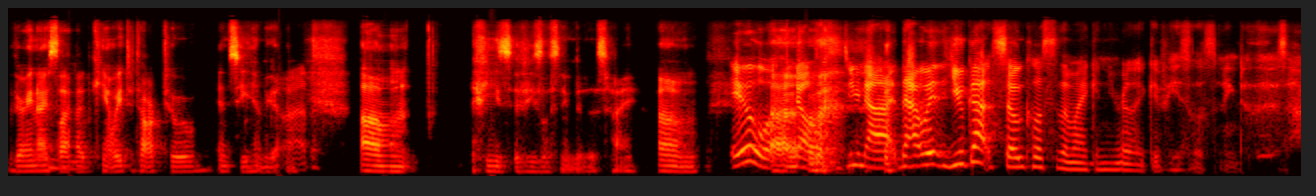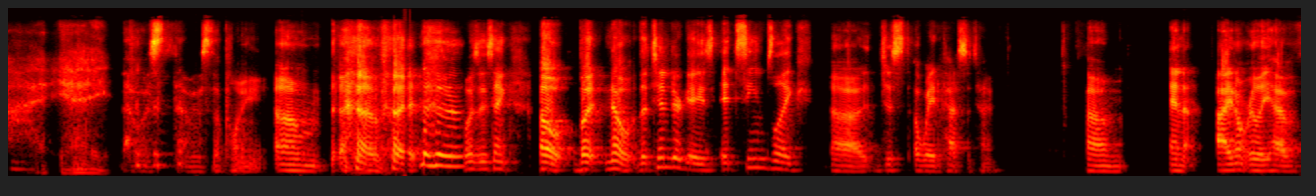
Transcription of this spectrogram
Very nice mm-hmm. lad. Can't wait to talk to and see him again. Um, if he's if he's listening to this, hi. Um, Ew, uh, no, do not. That was you got so close to the mic, and you were like, if he's listening to this, hi, yay. That was that was the point. Um, but what was I saying? Oh, but no, the Tinder gays. It seems like uh, just a way to pass the time. Um, and I don't really have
